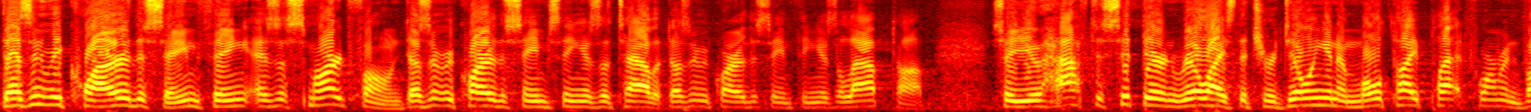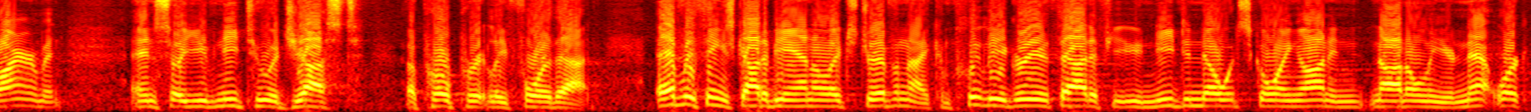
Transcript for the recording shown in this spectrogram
doesn't require the same thing as a smartphone, doesn't require the same thing as a tablet, doesn't require the same thing as a laptop. So you have to sit there and realize that you're dealing in a multi-platform environment, and so you need to adjust appropriately for that. Everything's got to be analytics driven. I completely agree with that. If you need to know what's going on in not only your network,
